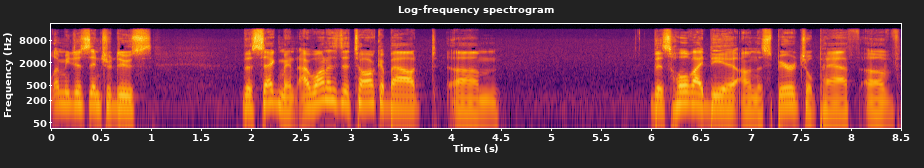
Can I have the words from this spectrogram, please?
let me just introduce the segment. I wanted to talk about um, this whole idea on the spiritual path of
